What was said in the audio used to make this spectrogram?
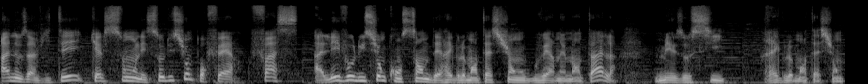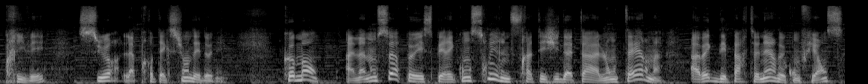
à nos invités quelles sont les solutions pour faire face à l'évolution constante des réglementations gouvernementales, mais aussi réglementations privées sur la protection des données. Comment un annonceur peut espérer construire une stratégie data à long terme avec des partenaires de confiance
